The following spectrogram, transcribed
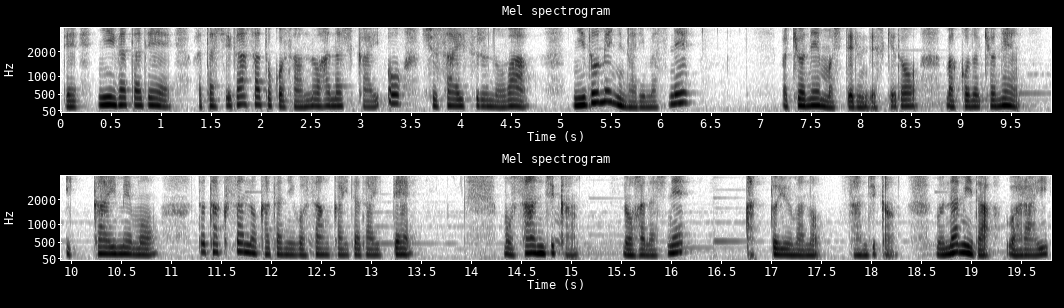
で新潟で私がさと子さんのお話会を主催するのは2度目になりますね。まあ、去年もしてるんですけど、まあ、この去年1回目もとたくさんの方にご参加いただいてもう3時間のお話ねあっという間の3時間。もう涙、笑い、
